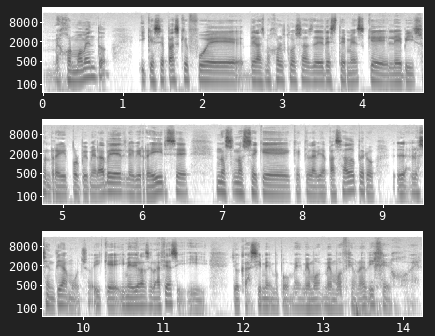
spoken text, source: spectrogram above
mejor momento y que sepas que fue de las mejores cosas de, de este mes que le vi sonreír por primera vez, le vi reírse, no, no sé qué, qué- qué le había pasado, pero la- lo sentía mucho y, que, y me dio las gracias y, y yo casi me, me, me emocioné, dije, joder,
